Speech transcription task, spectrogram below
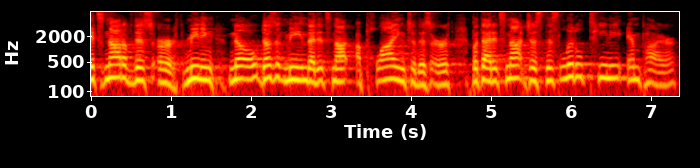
it's not of this earth, meaning, no, doesn't mean that it's not applying to this earth, but that it's not just this little teeny empire.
